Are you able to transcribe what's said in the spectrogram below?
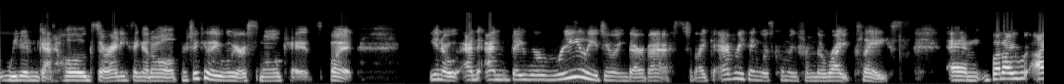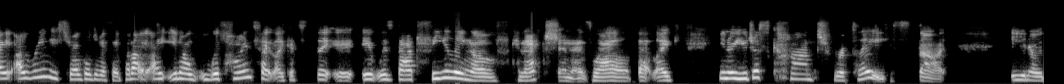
we didn't get hugs or anything at all particularly when we were small kids but you know and and they were really doing their best like everything was coming from the right place. Um but i i, I really struggled with it. But I, I you know with hindsight like it's the it, it was that feeling of connection as well that like you know you just can't replace that you know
